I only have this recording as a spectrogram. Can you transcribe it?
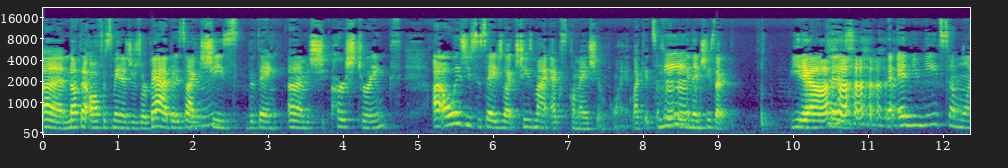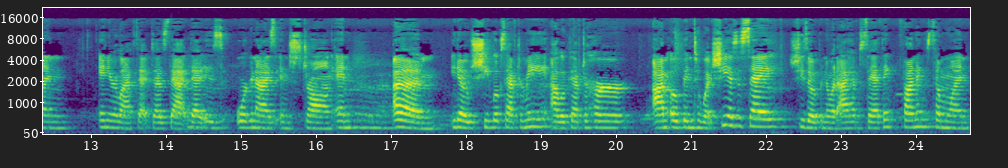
Um, not that office managers are bad, but it's like Mm-hmm. she's the thing. Um, sh her strength. I always used to say like she's my exclamation point. Like it's me, and then she's like, you know, Yeah. and you need someone in your life that does that that is organized and strong. And um you know she looks after me i look after her. I'm open to what she has to say. She's open to what i have to say. I think finding someone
